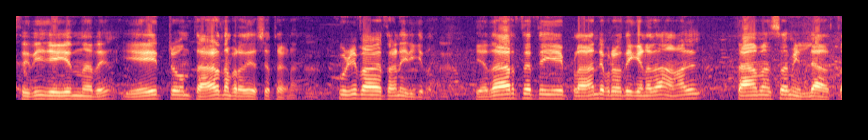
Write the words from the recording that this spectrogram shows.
സ്ഥിതി ചെയ്യുന്നത് ഏറ്റവും താഴ്ന്ന പ്രദേശത്താണ്. കുഴിഭാഗത്താണ് ഇരിക്കുന്നത്. യഥാർത്ഥത്തിൽ ഈ പ്ലാന്റ് പ്രവർത്തിക്കുന്നത് ആൾ താമസമില്ലാത്ത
